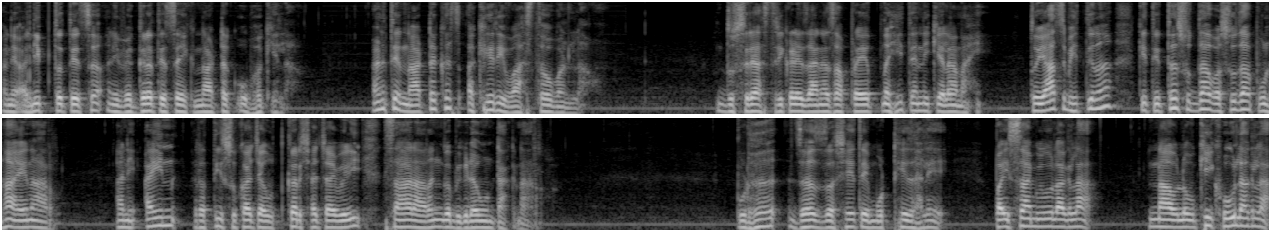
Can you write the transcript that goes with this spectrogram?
आणि अलिप्ततेचं आणि व्यग्रतेचं एक नाटक उभं केलं. आणि ते नाटकच अखेरी वास्तव बनलं. दुसऱ्या स्त्रीकडे जाण्याचा प्रयत्नही त्यांनी केला नाही. तो याच भीतीनं की तिथंसुद्धा वसुधा पुन्हा येणार आणि ऐन रतीसुखाच्या उत्कर्षाच्या वेळी सारा रंग बिघडवून टाकणार. पुढं जसजसे ते मोठे झाले पैसा मिळू लागला नावलौकिक होऊ लागला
